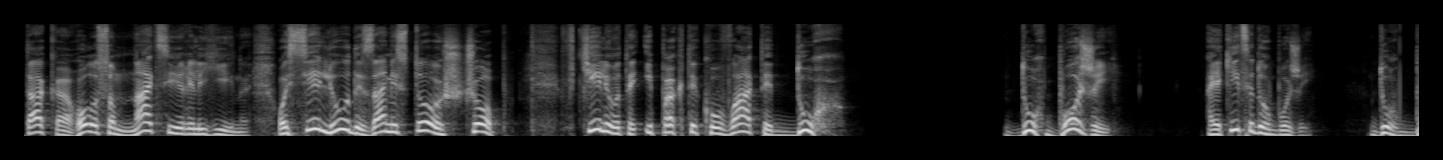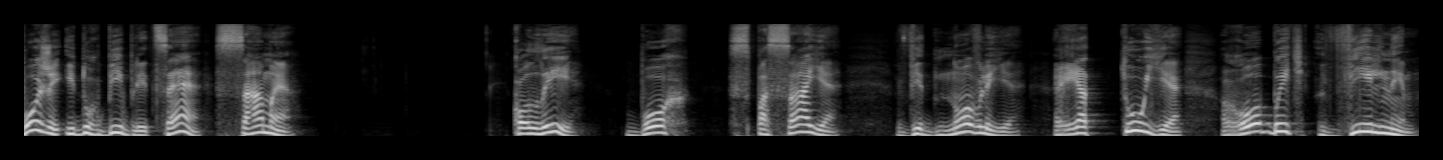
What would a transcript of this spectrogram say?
так, е, голосом нації релігійної, ось ці люди, замість того, щоб втілювати і практикувати дух, дух Божий. А який це дух Божий? Дух Божий і дух Біблії це саме коли Бог спасає, відновлює, рятує, робить вільним.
